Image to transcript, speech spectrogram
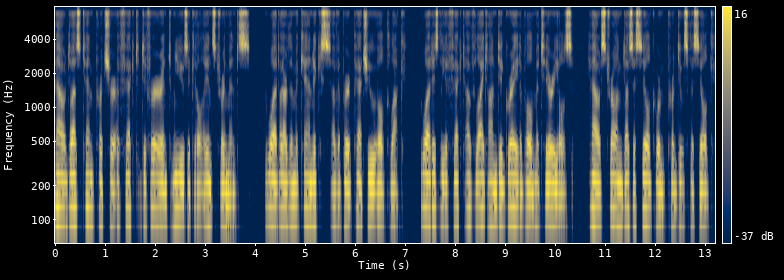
How does temperature affect different musical instruments? What are the mechanics of a perpetual clock? What is the effect of light on degradable materials? How strong does a silkworm produce the silk?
